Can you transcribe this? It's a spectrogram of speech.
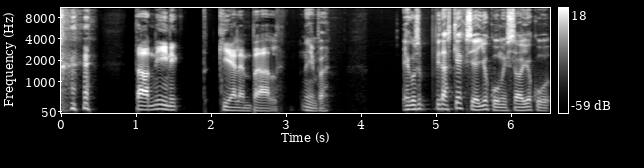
Tää on niin kielen päällä. Niinpä. Ja kun se pitäisi keksiä joku, missä on joku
